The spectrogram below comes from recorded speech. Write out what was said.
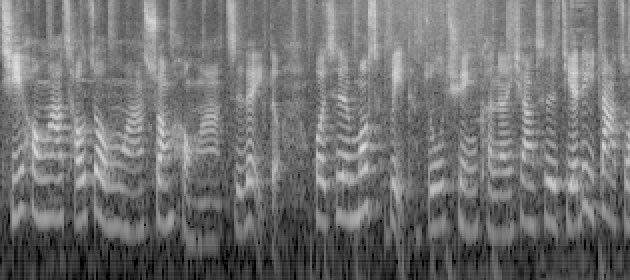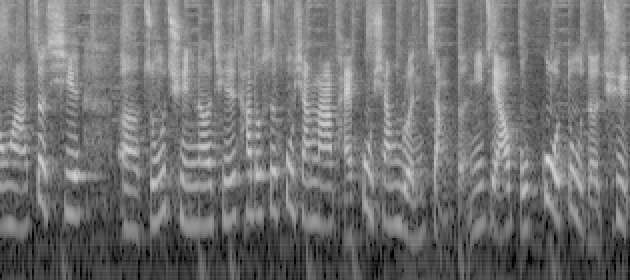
旗红啊、曹总啊、双红啊之类的，或者是 MOSFET 族群，可能像是捷力大中啊这些。呃，族群呢，其实它都是互相拉抬、互相轮涨的。你只要不过度的去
